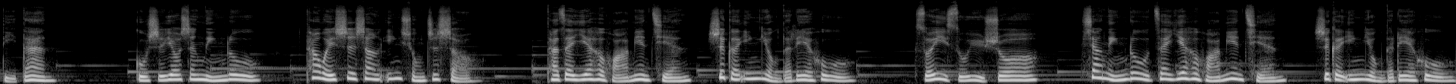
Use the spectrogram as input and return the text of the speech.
底但。古时又生宁录，他为世上英雄之首。他在耶和华面前是个英勇的猎户，所以俗语说。像宁录在耶和华面前是个英勇的猎户。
